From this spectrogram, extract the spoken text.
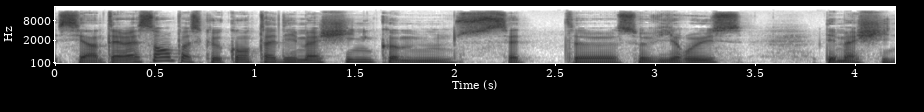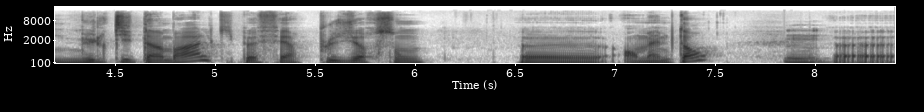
c'est intéressant parce que quand t'as des machines comme cette, euh, ce virus, des machines multitimbrales qui peuvent faire plusieurs sons euh, en même temps, Mm. euh,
